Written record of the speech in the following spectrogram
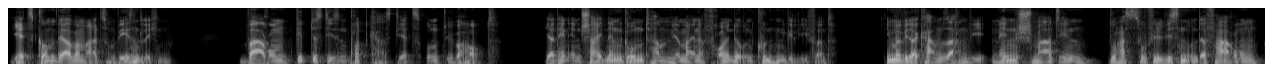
Jetzt kommen wir aber mal zum Wesentlichen. Warum gibt es diesen Podcast jetzt und überhaupt? Ja, den entscheidenden Grund haben mir meine Freunde und Kunden geliefert. Immer wieder kamen Sachen wie, Mensch, Martin, du hast so viel Wissen und Erfahrung,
